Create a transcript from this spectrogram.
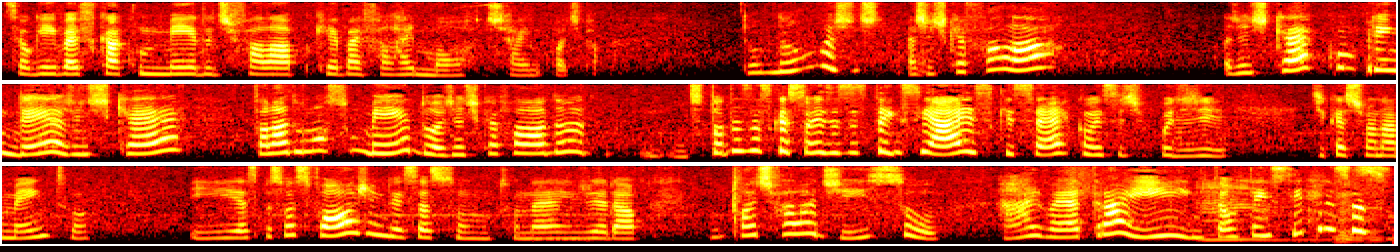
se alguém vai ficar com medo de falar porque vai falar, ai, morte, ai, não pode falar. Então, não, a gente, a gente quer falar. A gente quer compreender, a gente quer falar do nosso medo, a gente quer falar do, de todas as questões existenciais que cercam esse tipo de, de questionamento. E as pessoas fogem desse assunto, né, em geral. Não pode falar disso. Ai, vai atrair. Então tem sempre essas,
